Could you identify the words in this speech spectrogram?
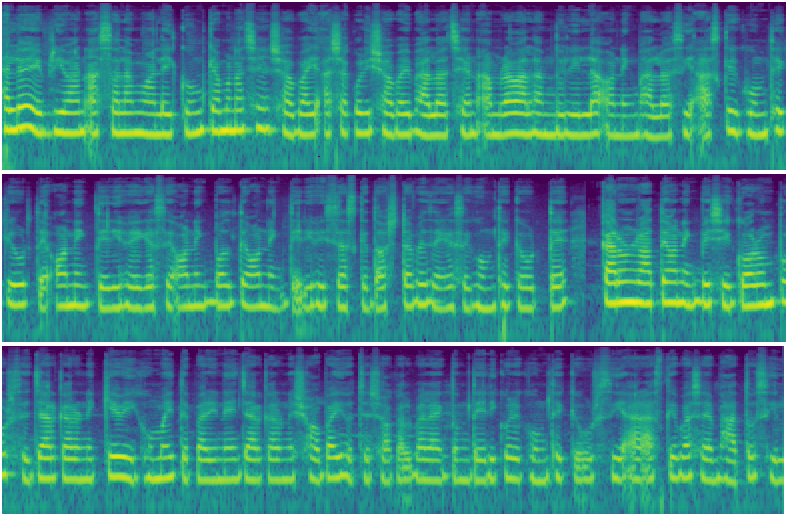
হ্যালো এভরিওয়ান, আসসালামু আলাইকুম। কেমন আছেন সবাই? আশা করি সবাই ভালো আছেন। আমরাও আলহামদুলিল্লাহ অনেক ভালো আছি। আজকে ঘুম থেকে উঠতে অনেক দেরি হয়ে গেছে। অনেক বলতে অনেক দেরি হয়েছে আজকে দশটা বেজে গেছে ঘুম থেকে উঠতে। কারণ রাতে অনেক বেশি গরম পড়ছে, যার কারণে কেউই ঘুমাইতে পারি নাই, যার কারণে সবাই হচ্ছে সকালবেলা একদম দেরি করে ঘুম থেকে উঠছি আর আজকে বাসায় ভাতও ছিল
